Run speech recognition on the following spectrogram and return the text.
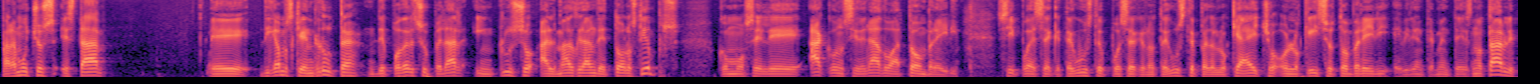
para muchos está eh, digamos que en ruta de poder superar incluso al más grande de todos los tiempos como se le ha considerado a Tom Brady. Sí, puede ser que te guste, puede ser que no te guste, pero lo que ha hecho o lo que hizo Tom Brady evidentemente es notable.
